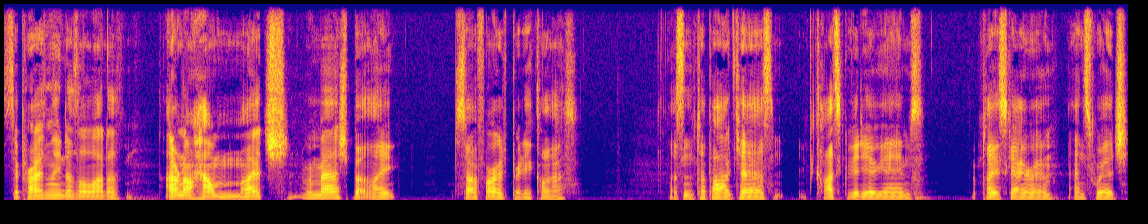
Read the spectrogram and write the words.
Surprisingly, does a lot of. I don't know how much Ramesh, but like, so far it's pretty close. Listen to podcasts, classic video games, play Skyrim and Switch.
